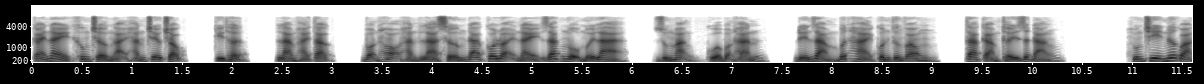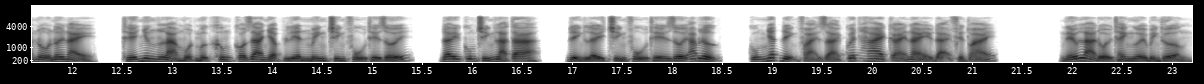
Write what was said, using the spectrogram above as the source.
cái này không trở ngại hắn trêu chọc, kỳ thật, làm hải tặc, bọn họ hẳn là sớm đã có loại này giác ngộ mới là, dùng mạng của bọn hắn, đến giảm bớt hải quân thương vong, ta cảm thấy rất đáng. Húng chi nước quả nổ nơi này, thế nhưng là một mực không có gia nhập liên minh chính phủ thế giới, đây cũng chính là ta, đỉnh lấy chính phủ thế giới áp lực, cũng nhất định phải giải quyết hai cái này đại phiền thoái. Nếu là đổi thành người bình thường,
